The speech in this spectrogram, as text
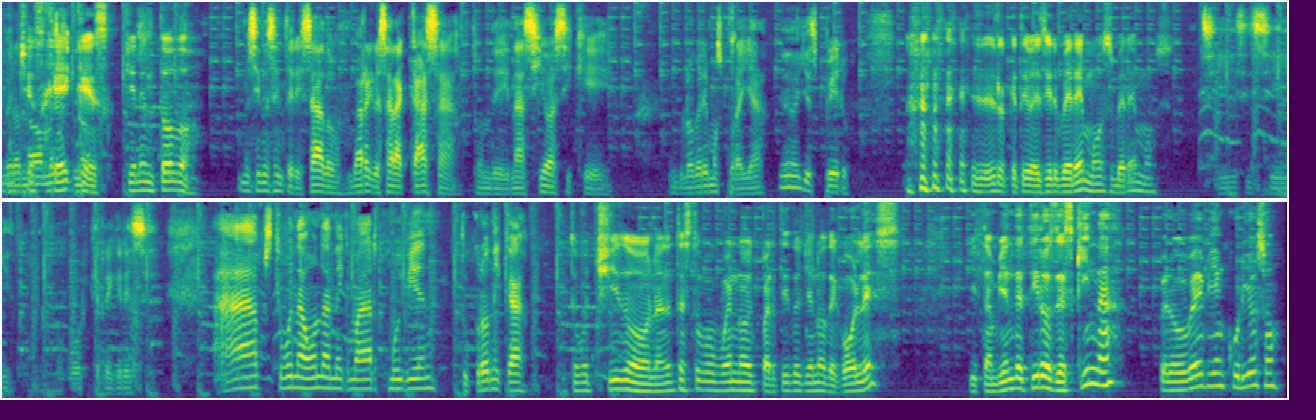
Pero Pinches no, quieren todo. Messi no está interesado. Va a regresar a casa donde nació, así que lo veremos por allá. Ay, espero. es lo que te iba a decir, veremos, veremos. Sí, sí, sí. Por favor, que regrese. Ah, pues qué buena onda, Neymar. Muy bien. Tu crónica. Estuvo chido, la neta estuvo bueno el partido lleno de goles. Y también de tiros de esquina, pero ve bien curioso.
